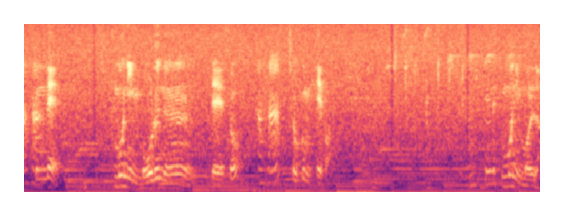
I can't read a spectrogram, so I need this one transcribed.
아하. 근데 부모님 모르는 데에서 아하. 조금 해봐 근데 부모님 몰라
